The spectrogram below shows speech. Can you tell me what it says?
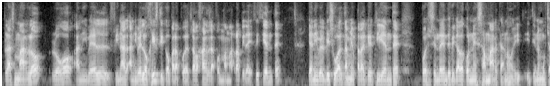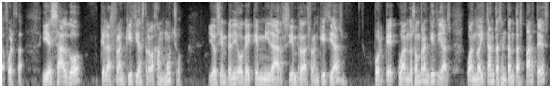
plasmarlo luego a nivel final, a nivel logístico, para poder trabajar de la forma más rápida y eficiente y a nivel visual también para que el cliente pues se sienta identificado con esa marca, ¿no? Y, tiene mucha fuerza. Y es algo que las franquicias trabajan mucho. Yo siempre digo que hay que mirar siempre a las franquicias, porque cuando son franquicias, cuando hay tantas en tantas partes,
